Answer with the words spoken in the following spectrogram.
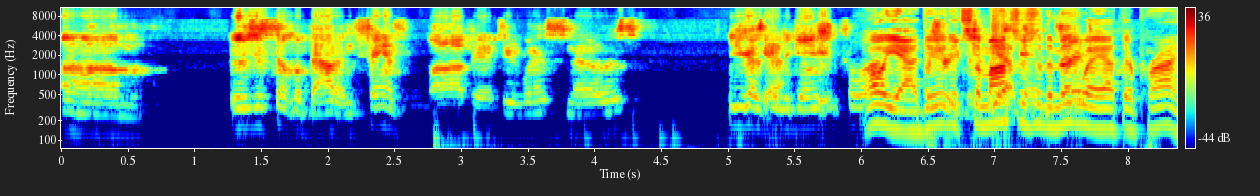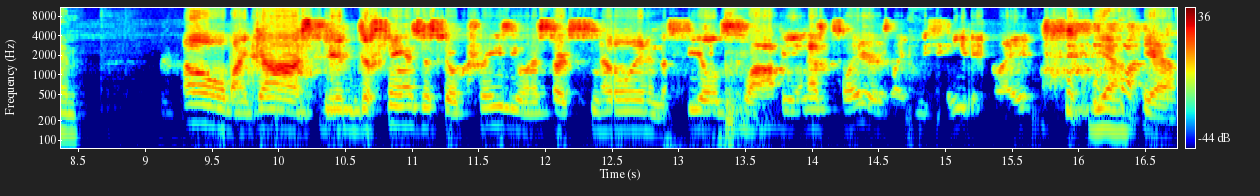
Um, there's just something about it, and fans love it, dude. When it snows, you guys Yeah. been to games before? Oh yeah, dude, sure it's the did. monsters Yeah, of the right? Midway at their prime. Oh my gosh, dude! The fans just go crazy when it starts snowing and the field's sloppy. And as players, like we hate it, right? Yeah. Yeah.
